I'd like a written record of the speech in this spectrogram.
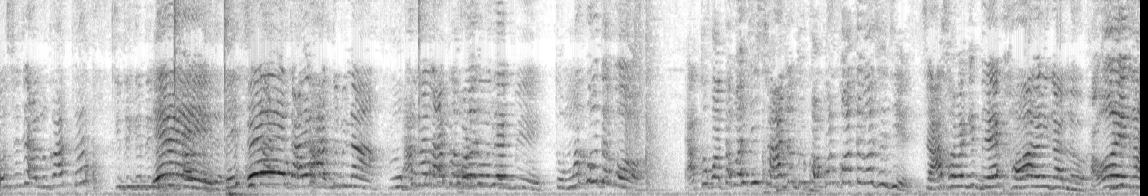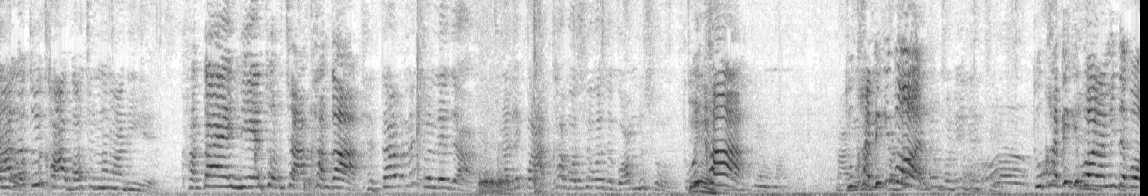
বসে যে আলু কাটতে। কিটি কিটি এই, বেশি এই, কথা গায়ে বলবি হাত দিবি না মুখে না এত লাঠি কথা করে দেবো বলছিস। দেখবি তোমাকেও দেবো এত কথা বলছিস চাটা তুই কখন করতে বসেছিস চা সবাইকে দে খাওয়া হয়ে গেল খাওয়া হয়ে তুই গেল। খাওয়ালে তুই খা বচন না মারিয়ে খাগায় নিয়ে তোর চা খাগা খেতে হবে না চলে যা তাহলে পাক খা বসে বসে গন্ধ শো তুই খা তুই খাবি কি বল তুই খাবি কি বল আমি দেবো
